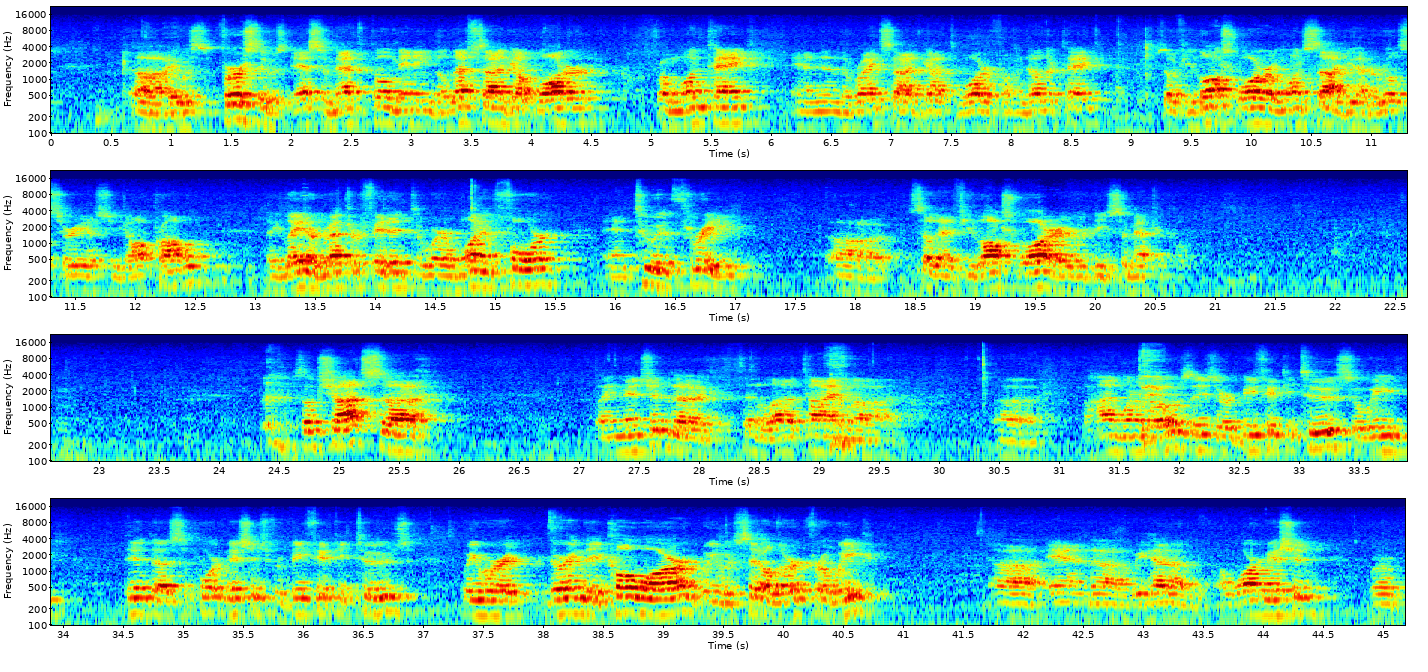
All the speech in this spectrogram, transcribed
uh, it was first it was asymmetrical, meaning the left side got water from one tank and then the right side got the water from another tank. So if you lost water on one side, you had a real serious yaw problem. They later retrofitted to where one and four and two and three, uh, so that if you lost water, it would be symmetrical. Some shots, uh, I mentioned, uh, spent a lot of time uh, uh, behind one of those. These are B-52s, so we did support missions for B-52s. We were, during the Cold War, we would sit alert for a week, uh, and uh, we had a, a war mission where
